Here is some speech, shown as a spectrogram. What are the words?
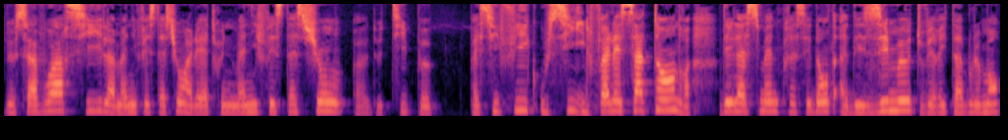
de savoir si la manifestation allait être une manifestation euh, de type pacifique ou s'il fallait s'attendre dès la semaine précédente à des émeutes véritablement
